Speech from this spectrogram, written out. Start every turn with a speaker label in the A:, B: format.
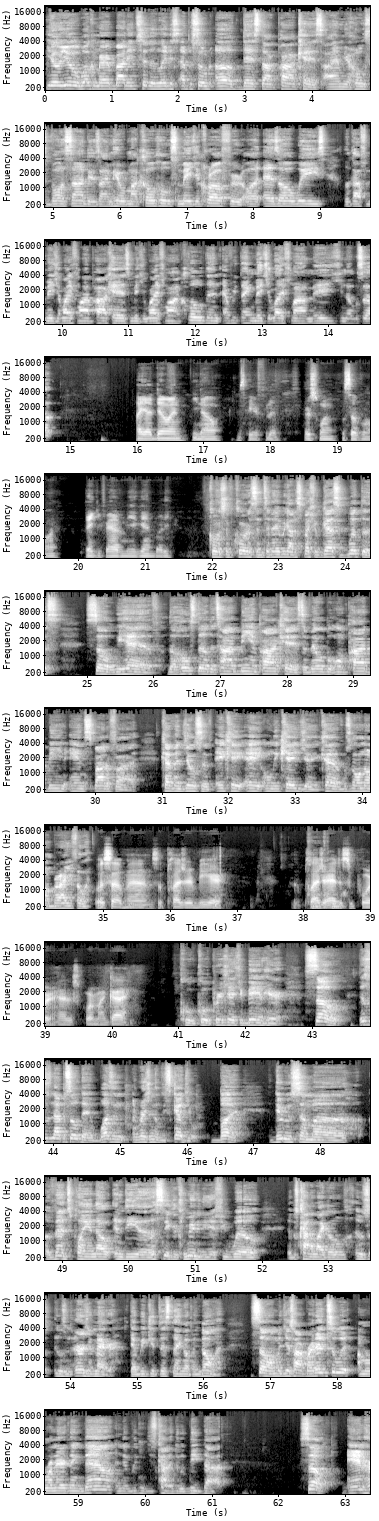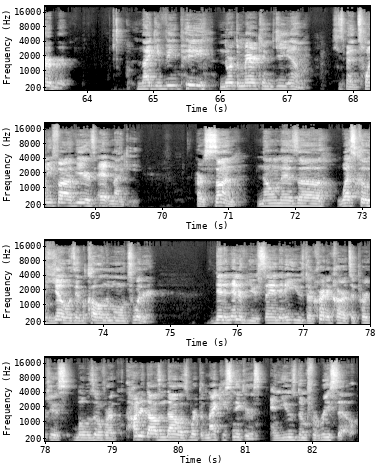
A: Yo, yo, welcome everybody to the latest episode of Dead Stock Podcast. I am your host, Vaughn Saunders. I am here with my co-host, Major Crawford. Uh, As always, look out for Major Lifeline Podcast, Major Lifeline Clothing, everything Major Lifeline Mage. You know what's up?
B: How y'all doing? You know, I'm just here for the first one. What's up, Vaughn? Thank you for having me again, buddy.
A: Of course, of course. And today we got a special guest with us. So we have the host of the Time Being podcast available on Podbean and Spotify, Kevin Joseph, aka Only KJ. Kev, what's going on, bro? How you feeling?
C: What's up, man? It's a pleasure to be here. It's a pleasure. I had to support. I had to support my guy.
A: Cool, cool. Appreciate you being here. So this was an episode that wasn't originally scheduled, but due to some uh, events playing out in the uh, sneaker community, if you will, it was kind of like a it was it was an urgent matter that we get this thing up and going. So I'm gonna just hop right into it. I'm gonna run everything down, and then we can just kind of do a deep dive. So Ann Herbert, Nike VP, North American GM. She spent 25 years at Nike. Her son, known as uh, West Coast Joe, as they were calling him on Twitter, did an interview saying that he used a credit card to purchase what was over $100,000 worth of Nike sneakers and used them for resale.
